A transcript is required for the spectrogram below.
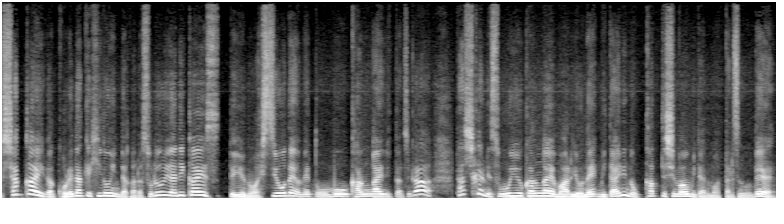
社会がこれだけひどいんだからそれをやり返すっていうのは必要だよねと思う考えの人たちが確かにそういう考えもあるよねみたいに乗っかってしまうみたいなのもあったりするので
